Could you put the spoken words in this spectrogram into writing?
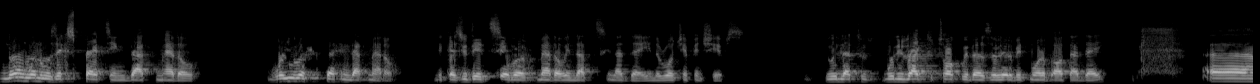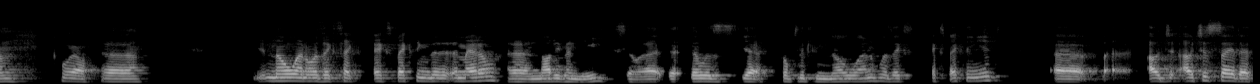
no one was expecting that medal were you expecting that medal? Because you did silver medal in that in that day in the World Championships. Would you like to Would you like to talk with us a little bit more about that day? Um, well, uh, no one was ex- expecting the medal, uh, not even me. So uh, th- there was, yeah, completely no one was ex- expecting it. Uh, I'll, ju- I'll just say that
